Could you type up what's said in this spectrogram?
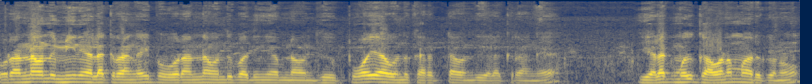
ஒரு அண்ணன் வந்து மீன் இழக்கிறாங்க. இப்போ ஒரு அண்ணன் வந்து பார்த்தீங்க அப்படின்னா வந்து போயா வந்து கரெக்டாக வந்து இழக்கிறாங்க. இழக்கும் போது கவனமாக இருக்கணும்.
